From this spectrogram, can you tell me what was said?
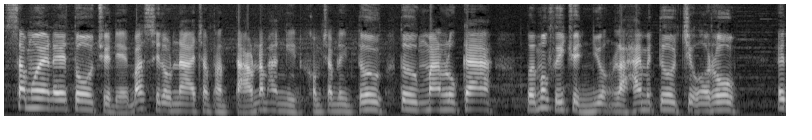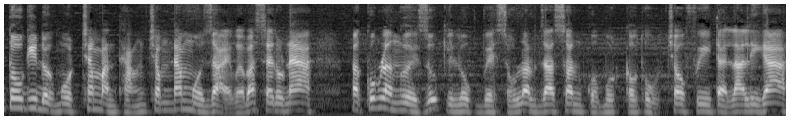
Samuel Eto'o chuyển đến Barcelona trong tháng 8 năm 2004 từ Mallorca với mức phí chuyển nhượng là 24 triệu euro. Eto'o ghi được 100 bàn thắng trong 5 mùa giải với Barcelona và cũng là người giữ kỷ lục về số lần ra sân của một cầu thủ châu Phi tại La Liga.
